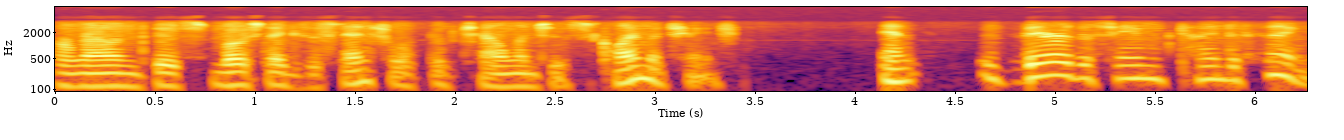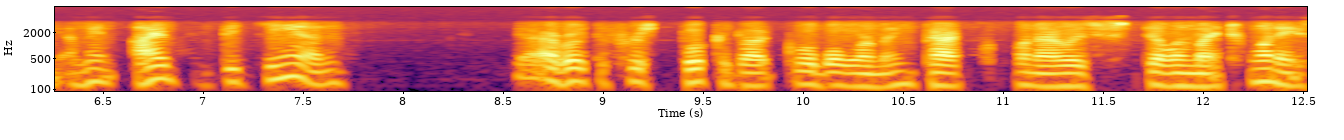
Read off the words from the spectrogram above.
around this most existential of challenges, climate change, and they're the same kind of thing. I mean, I began. I wrote the first book about global warming back when I was still in my 20s,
